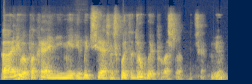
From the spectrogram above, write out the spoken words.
а, либо, по крайней мере, быть связана с какой-то другой православной церковью.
